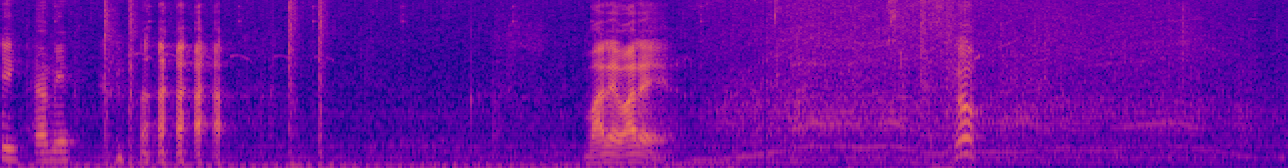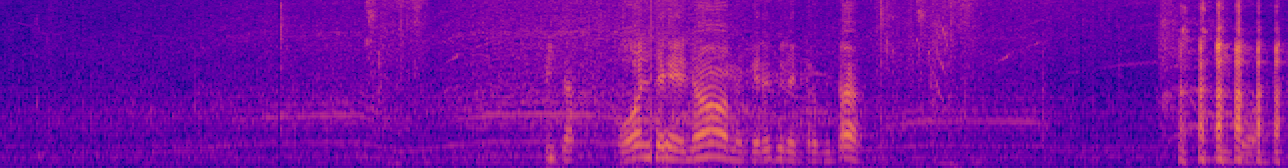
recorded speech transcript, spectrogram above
Sí, también. Vale, vale. No. Pisa. Ole, no, me querés electrocutar.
